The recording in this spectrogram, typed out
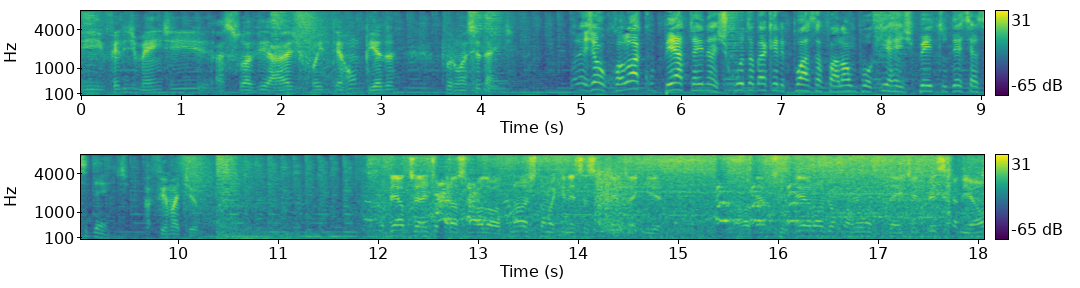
e infelizmente a sua viagem foi interrompida por um acidente. Molejão, coloca o Beto aí na escuta para que ele possa falar um pouquinho a respeito desse acidente. Afirmativo. Beto, gerente operacional da Altran, estamos aqui nesse acidente aqui Roberto Silveira, onde ocorreu um acidente entre esse caminhão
